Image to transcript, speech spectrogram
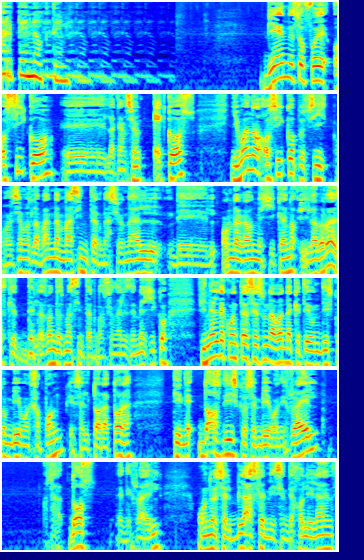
Carpe Noctem. Bien, eso fue Hocico, eh, la canción Ecos. Y bueno, Hocico, pues sí, como decíamos, la banda más internacional del underground mexicano. Y la verdad es que de las bandas más internacionales de México. Final de cuentas, es una banda que tiene un disco en vivo en Japón, que es el Tora Tora. Tiene dos discos en vivo en Israel. O sea, dos en Israel. Uno es el Blasphemies in the Holy Land.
